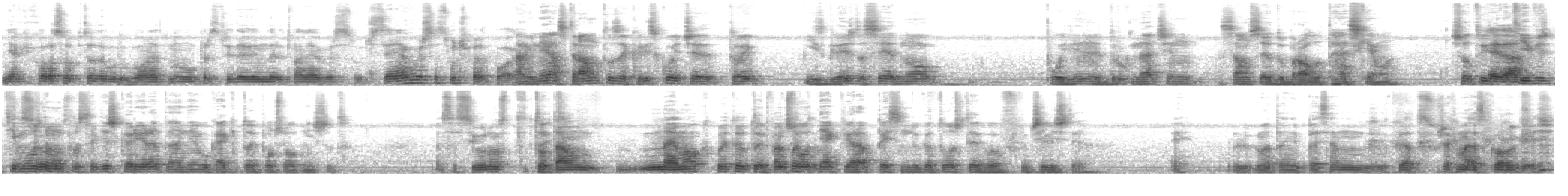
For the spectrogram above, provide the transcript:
някакви хора се опитват да го догонят, но предстои да видим дали това някога ще се случи. Сега някога ще се случи, предполагам. Ами не, а странното за Криско е, че той изглежда се едно по един или друг начин сам се е добрал до тази схема. Защото Е, да, ти, ти можеш да му проследиш кариерата на него, как и той почва от нищото. Със сигурност, то там най-малко, което е Той това, което... от някакви рап песни, докато още е в училище. Любимата ни песен, която слушахме наскоро геш.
